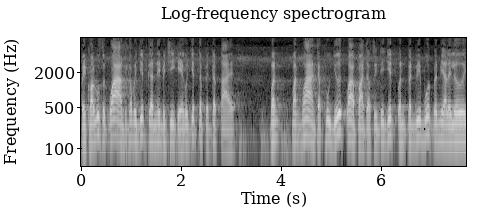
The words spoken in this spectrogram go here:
เป็นความรู้สึกว่างที่เขาไปยึดกันนี่ไปชี้เก๋ก็ยึดแต่เป็นแต่ตาย มันมันว่างจากผู้ยึดว่างเปล่าจากสิ่งที่ยึด มันเป็นวิมุตต์ไม่มีอะไรเลย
